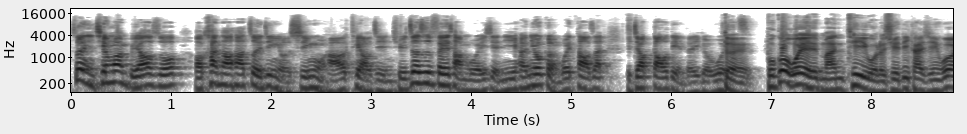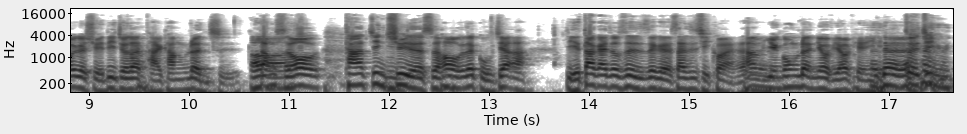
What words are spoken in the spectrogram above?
所以你千万不要说，我看到它最近有新闻还要跳进去，这是非常危险，你很有可能会倒在比较高点的一个位置。对，不过我也蛮替我的学弟开心，我有一个学弟就在台康任职，嗯、当时候他进去的时候，那股价、啊。也大概就是这个三十几块，他们员工认又比较便宜。最近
